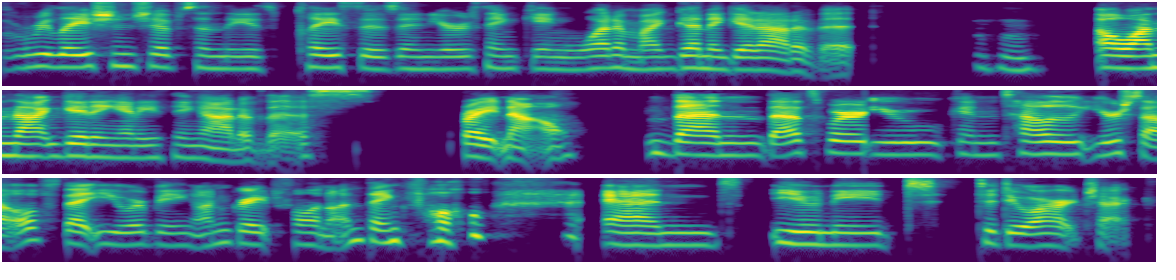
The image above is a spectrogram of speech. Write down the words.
relationships and these places and you're thinking, what am I going to get out of it? hmm oh, I'm not getting anything out of this right now, then that's where you can tell yourself that you are being ungrateful and unthankful and you need to do a heart check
